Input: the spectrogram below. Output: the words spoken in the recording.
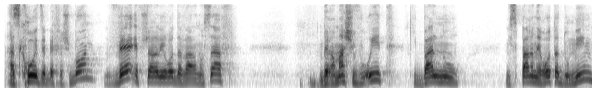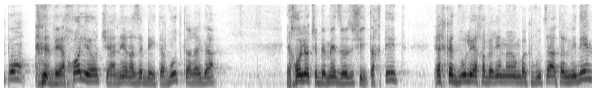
אז קחו את זה בחשבון, ואפשר לראות דבר נוסף, ברמה שבועית קיבלנו מספר נרות אדומים פה, ויכול להיות שהנר הזה בהתהוות כרגע, יכול להיות שבאמת זו איזושהי תחתית. איך כתבו לי החברים היום בקבוצה, התלמידים?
